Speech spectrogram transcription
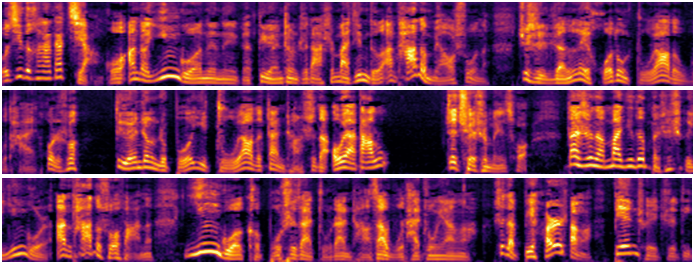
我记得和大家讲过，按照英国的那个地缘政治大师麦金德按他的描述呢，就是人类活动主要的舞台，或者说地缘政治博弈主要的战场是在欧亚大陆，这确实没错。但是呢，麦金德本身是个英国人，按他的说法呢，英国可不是在主战场，在舞台中央啊。是在边上啊，边陲之地。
